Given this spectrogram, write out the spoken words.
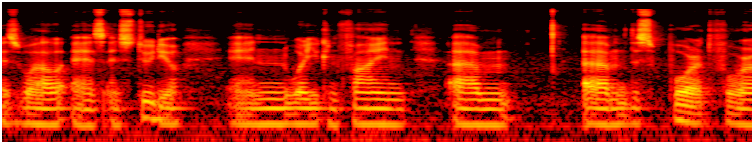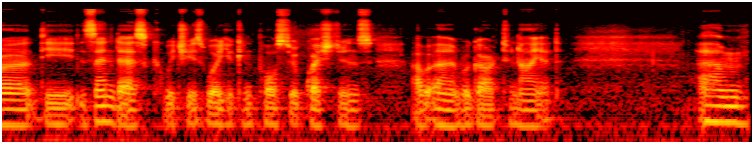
as well as studio and where you can find um, um, the support for uh, the Zendesk, which is where you can post your questions uh, regard to Naiad. Um,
